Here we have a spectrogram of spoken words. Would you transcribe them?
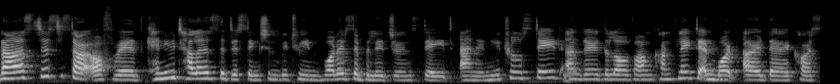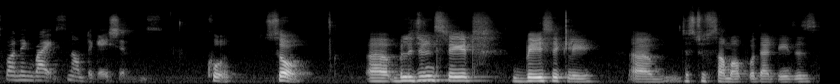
Raas, just to start off with, can you tell us the distinction between what is a belligerent state and a neutral state yeah. under the law of armed conflict, and what are their corresponding rights and obligations? Cool. So, uh, belligerent state basically um, just to sum up what that means is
